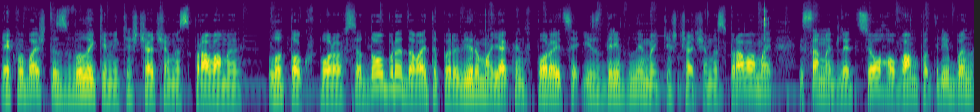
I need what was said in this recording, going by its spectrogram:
Як ви бачите, з великими кіщачими справами лоток впорався добре. Давайте перевіримо, як він впорається із дрібними кіщачими справами. І саме для цього вам потрібен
